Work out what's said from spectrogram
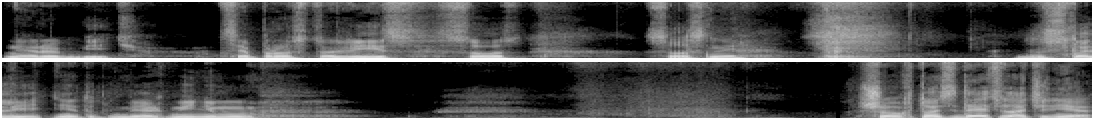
Не робіть. Це просто ліс, сос, сосни. Ну, столітні, тут як мінімум. Що, хтось йде сюди чи ні?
